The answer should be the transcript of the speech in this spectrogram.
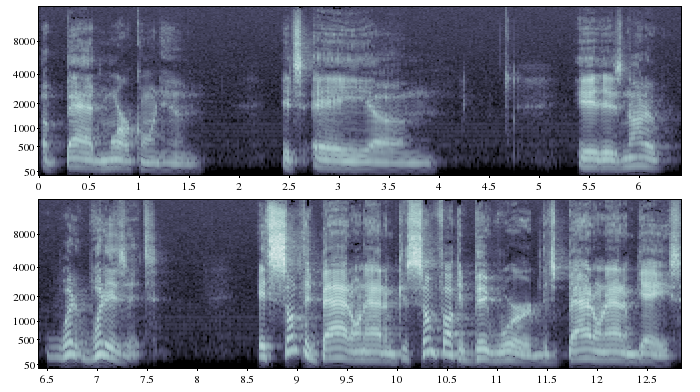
a bad mark on him. It's a um, it is not a what what is it? It's something bad on Adam, because some fucking big word that's bad on Adam Gase.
